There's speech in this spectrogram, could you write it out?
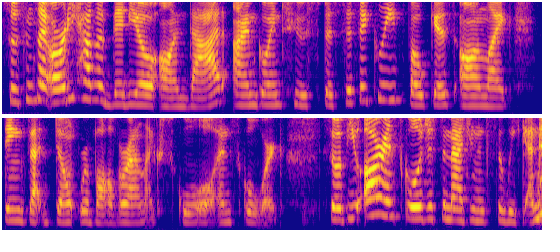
So since I already have a video on that, I'm going to specifically focus on like things that don't revolve around like school and schoolwork. So if you are in school, just imagine it's the weekend.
